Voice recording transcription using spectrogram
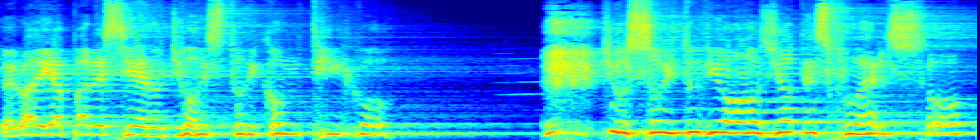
Pero ahí aparecieron, yo estoy contigo. Yo soy tu Dios, yo te esfuerzo.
